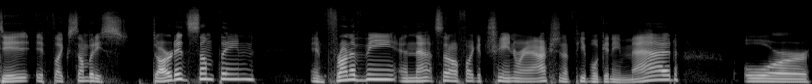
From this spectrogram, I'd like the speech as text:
did, if like somebody started something in front of me, and that set off like a chain reaction of people getting mad, or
